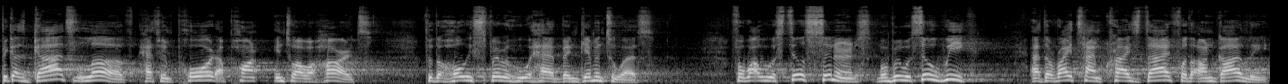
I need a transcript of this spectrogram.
Because God's love has been poured upon into our hearts through the Holy Spirit who have been given to us. For while we were still sinners, when we were still weak, at the right time Christ died for the ungodly.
